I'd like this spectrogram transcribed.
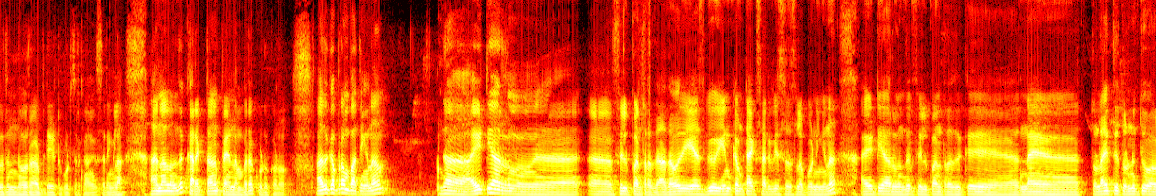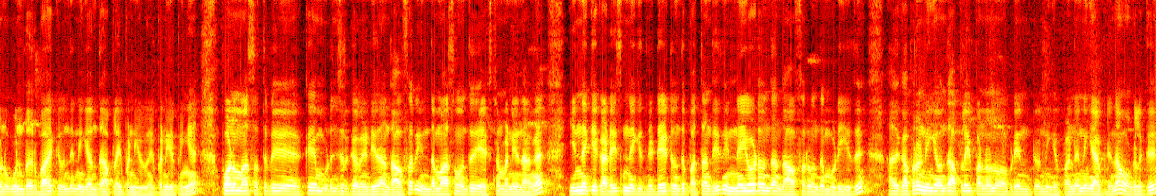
ஒரு இன்னொரு அப்டேட் கொடுத்துருக்காங்க சரிங்களா? அதனால் வந்து கரெக்டான பேன் நம்பரை கொடுக்கணும். அதுக்கப்புறம் பார்த்தீங்கன்னா இந்த ஐடிஆர் ஃபில் பண்ணுறது அதாவது எஸ்பிஓ இன்கம் டேக்ஸ் சர்வீசஸில் போனீங்கன்னா ஐடிஆர் வந்து ஃபில் பண்ணுறதுக்கு தொள்ளாயிரத்தி தொண்ணூற்றி ஒன்பது ரூபாய்க்கு வந்து நீங்கள் வந்து அப்ளை பண்ணி பண்ணியிருப்பீங்க போன மாதத்துக்கே முடிஞ்சிருக்க வேண்டியது அந்த ஆஃபர் இந்த மாதம் வந்து எக்ஸ்டெண்ட் பண்ணியிருந்தாங்க. இன்றைக்கி கடைசி இன்றைக்கி இந்த டேட் வந்து பத்தாந்தேதி இன்னையோடு வந்து அந்த ஆஃபர் வந்து முடியுது. அதுக்கப்புறம் நீங்கள் வந்து அப்ளை பண்ணணும் அப்படின்ட்டு நீங்கள் பண்ணுனீங்க அப்படின்னா உங்களுக்கு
